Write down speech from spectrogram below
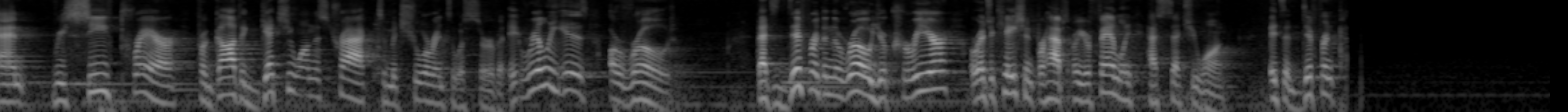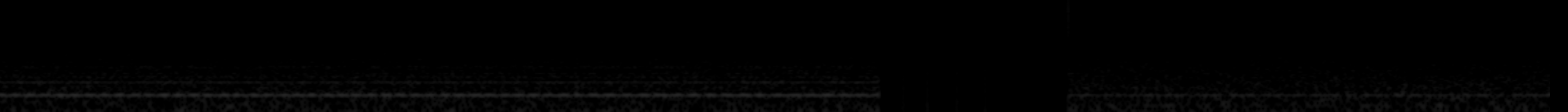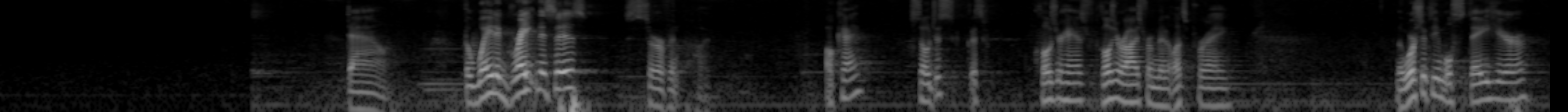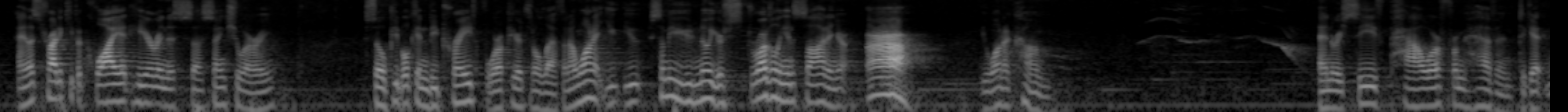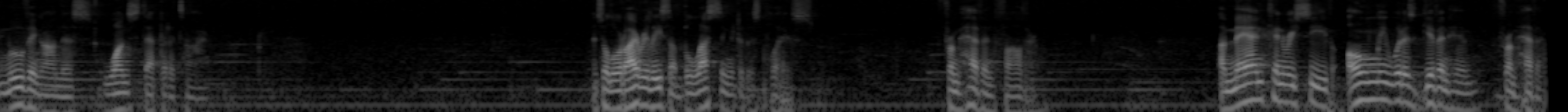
and receive prayer for God to get you on this track to mature into a servant. It really is a road that's different than the road your career or education, perhaps, or your family has set you on. It's a different path. Down. The way to greatness is servanthood. Okay? So just let's close your hands, close your eyes for a minute. Let's pray. The worship team will stay here, and let's try to keep it quiet here in this uh, sanctuary so people can be prayed for up here to the left. And I want it, you, you, some of you, you know you're struggling inside and you're, Argh! you want to come and receive power from heaven to get moving on this one step at a time. And so, Lord, I release a blessing into this place from heaven, Father. A man can receive only what is given him from heaven.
